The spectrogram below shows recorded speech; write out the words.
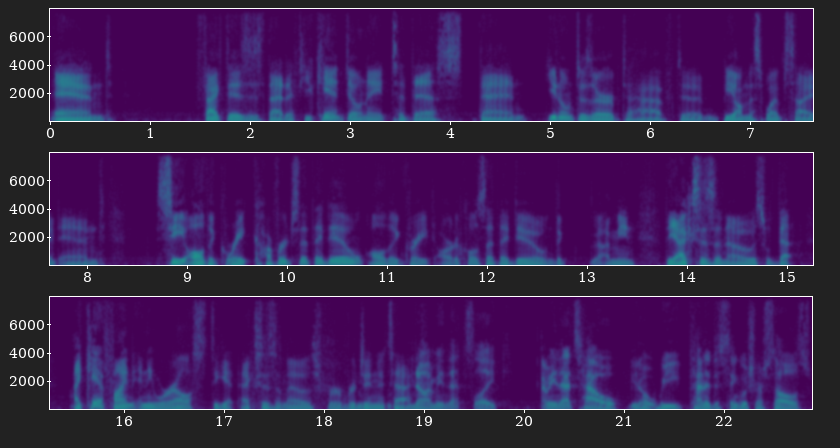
And fact is, is that if you can't donate to this, then you don't deserve to have to be on this website and see all the great coverage that they do, all the great articles that they do. The I mean, the X's and O's that I can't find anywhere else to get X's and O's for Virginia Tech. No, I mean that's like I mean that's how you know we kind of distinguish ourselves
